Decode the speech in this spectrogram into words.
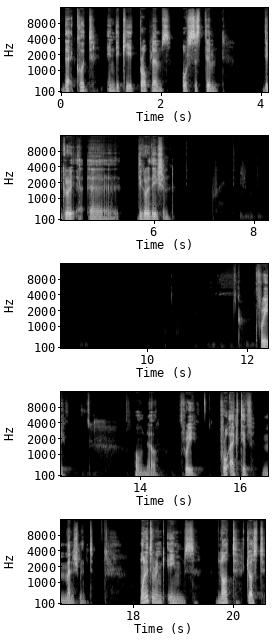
that could indicate problems or system uh, degradation. Three. Oh no. Three. Proactive management. Monitoring aims not just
